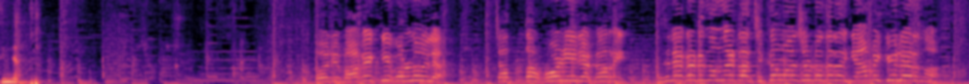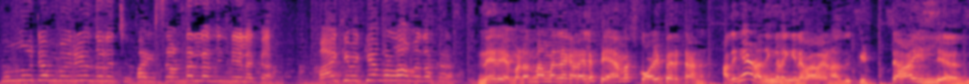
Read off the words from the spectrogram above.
തിന്നാം. ഒരു വകയ്ക്ക് കൊള്ളൂല. ചത്ത കോഴിയുടെ കറി. ഇതിനെക്കാട്ടി നന്നായിട്ട് ചിക്കൻ വാങ്ങിച്ചോണ്ട് വന്നിട്ട് ഞാൻ വെക്കൂലായിരുന്നു? മുന്നൂറ്റമ്പത് രൂപ തുലച്ച് പൈസ ഉണ്ടല്ലോ നിന്റെ ബാക്കി വെക്കാൻ കൊള്ളാമോ ഇതൊക്കെ. ഇന്നേ രമണൻ മാമന്റെ കടയിലെ ഫേമസ് കോഴിപ്പരട്ടാണ്. അതിനെയാണോ നിങ്ങൾ ഇങ്ങനെ പറയണത്? കിട്ടാ ഇല്ല അത്.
